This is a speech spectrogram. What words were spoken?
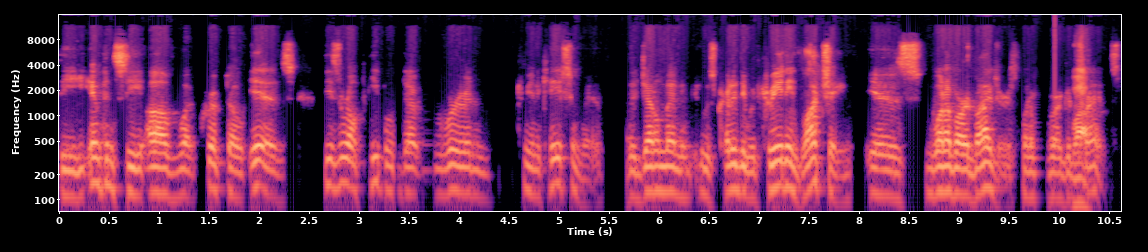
the infancy of what crypto is. These are all people that we're in communication with the gentleman who's credited with creating blockchain is one of our advisors, one of our good wow. friends.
